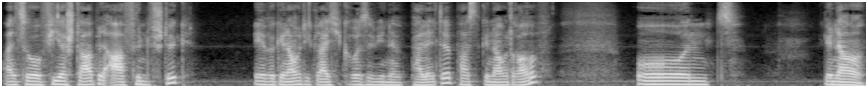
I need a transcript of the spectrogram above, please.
also vier Stapel A5 Stück, eben genau die gleiche Größe wie eine Palette, passt genau drauf. Und genau,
